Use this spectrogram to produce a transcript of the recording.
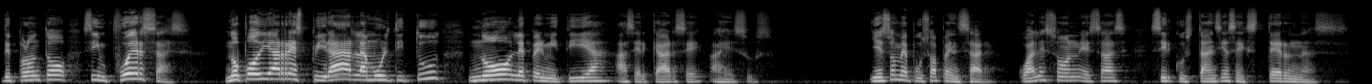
de pronto sin fuerzas. No podía respirar. La multitud no le permitía acercarse a Jesús. Y eso me puso a pensar, ¿cuáles son esas circunstancias externas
